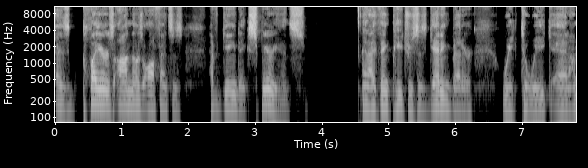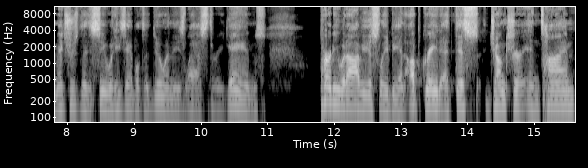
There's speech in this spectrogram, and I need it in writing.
as players on those offenses have gained experience. And I think Petras is getting better week to week, and I'm interested to see what he's able to do in these last three games. Purdy would obviously be an upgrade at this juncture in time.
